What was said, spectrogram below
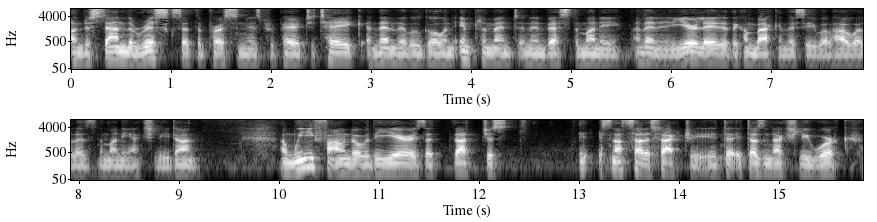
understand the risks that the person is prepared to take, and then they will go and implement and invest the money. And then a year later, they come back and they see, well, how well has the money actually done? And we found over the years that that just it's not satisfactory. It, it doesn't actually work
